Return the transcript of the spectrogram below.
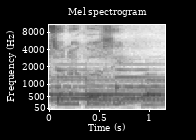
funziona così.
